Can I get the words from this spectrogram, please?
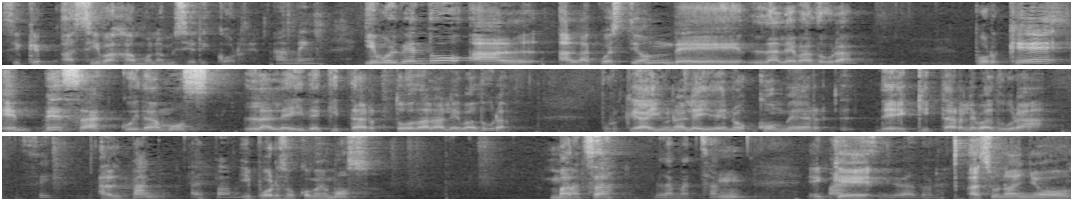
Así que así bajamos la misericordia. Amén. Y volviendo al- a la cuestión de la levadura, ¿por qué en cuidamos la ley de quitar toda la levadura? Porque hay una ley de no comer, de quitar levadura Sí. al pan. Al pan. Y por eso comemos. Matzah, la matzah. ¿Mm? Y Pan que sin levadura. hace un año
